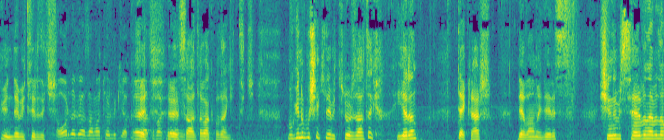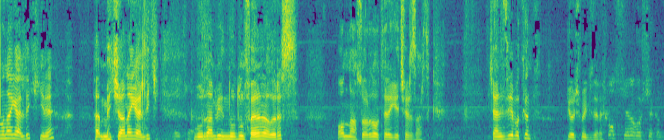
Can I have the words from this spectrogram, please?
Günde bitirdik. Orada biraz amatörlük yaptık. Evet, Saate bakmadan evet gittik. saate bakmadan gittik. Bugünü bu şekilde bitiriyoruz artık. Yarın tekrar devam ederiz. Şimdi biz 7-Eleven'a geldik yine. Hem mekana geldik. Buradan bir noodle falan alırız. Ondan sonra da otele geçeriz artık. Kendinize iyi bakın. Görüşmek üzere. Dostça ve hoşçakalın.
